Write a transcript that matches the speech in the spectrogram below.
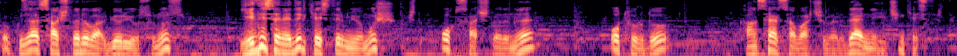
Çok güzel saçları var görüyorsunuz. 7 senedir kestirmiyormuş. İşte o saçlarını oturdu Kanser Savaşçıları Derneği için kestirdi.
